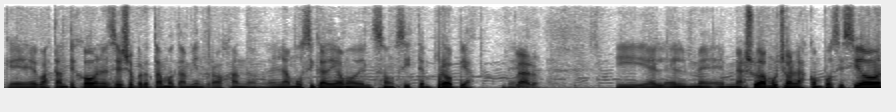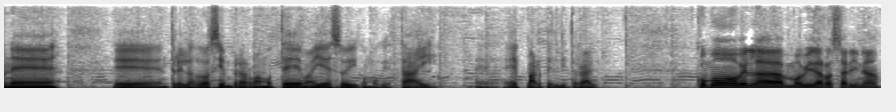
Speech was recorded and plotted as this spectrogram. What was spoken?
que es bastante joven el sello, pero estamos también trabajando en, la música, digamos, del sound system propia. claro. Y él, me, ayuda mucho en las composiciones, eh, entre los dos siempre armamos temas y eso, y como que está ahí, eh, es parte del Litoral. ¿Cómo ven la movida rosarina?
